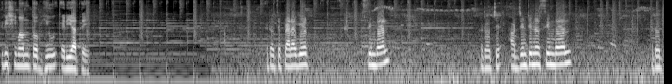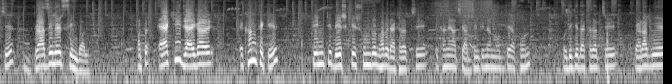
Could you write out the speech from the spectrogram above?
ত্রিসীমান্ত ভিউ এরিয়াতে। এটা হচ্ছে প্যারাগুয়ের সিম্বল। এটা হচ্ছে আর্জেন্টিনার সিম্বল। এটা হচ্ছে ব্রাজিলের সিম্বল। অর্থাৎ একই জায়গায় এখান থেকে তিনটি দেশকে সুন্দরভাবে দেখা যাচ্ছে। এখানে আছে আর্জেন্টিনার মধ্যে এখন, ওদিকে দেখা যাচ্ছে প্যারাগুয়ে,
